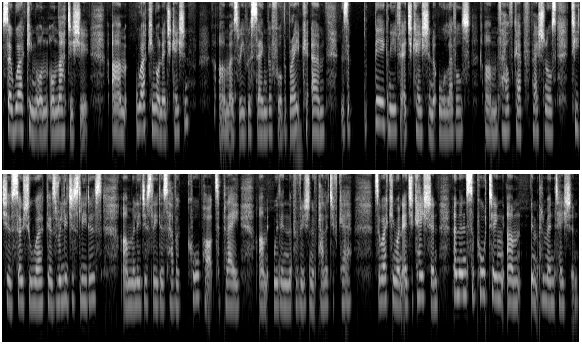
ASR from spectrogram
So, working on, on that issue, um, working on education. Um, as we were saying before the break, um, there's a big need for education at all levels um, for healthcare professionals, teachers, social workers, religious leaders. Um, religious leaders have a core part to play um, within the provision of palliative care. So, working on education and then supporting um, implementation,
